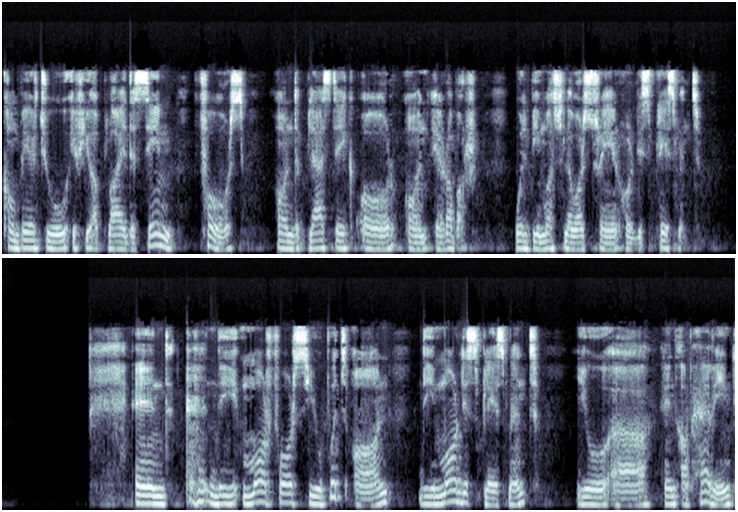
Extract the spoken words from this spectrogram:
compared to if you apply the same force on the plastic or on a rubber will be much lower strain or displacement and the more force you put on the more displacement you uh, end up having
